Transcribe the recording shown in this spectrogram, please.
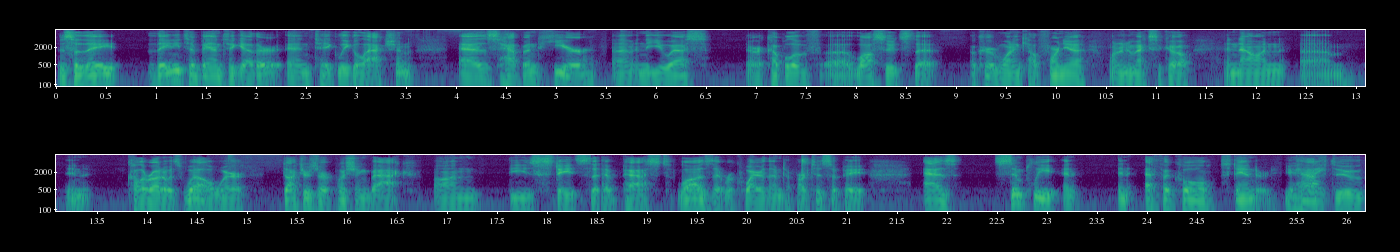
and so they they need to band together and take legal action, as happened here um, in the U.S. There are a couple of uh, lawsuits that occurred, one in California, one in New Mexico, and now in um, in Colorado as well, where doctors are pushing back on these states that have passed laws that require them to participate as simply an an ethical standard. You have right. to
